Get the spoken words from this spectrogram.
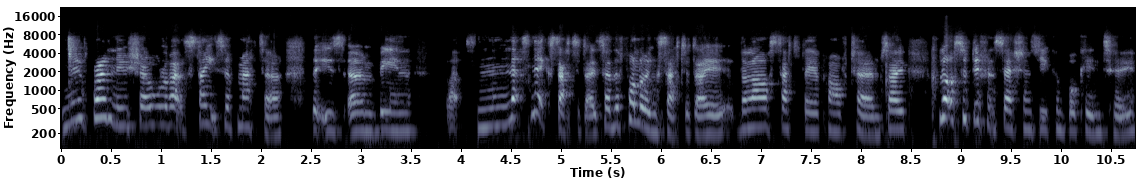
new, brand new show all about states of matter that is um, being that's that's next Saturday. So the following Saturday, the last Saturday of half term. So lots of different sessions you can book into.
